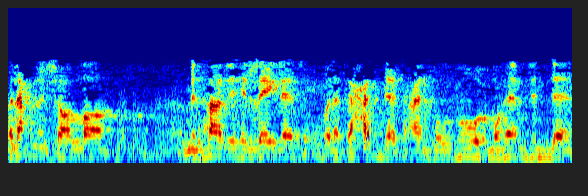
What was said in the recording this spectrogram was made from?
فنحن إن شاء الله من هذه الليلة سوف نتحدث عن موضوع مهم جدا.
